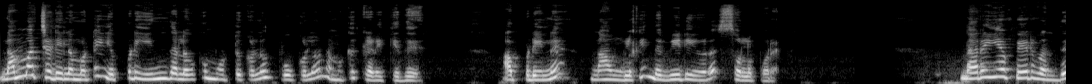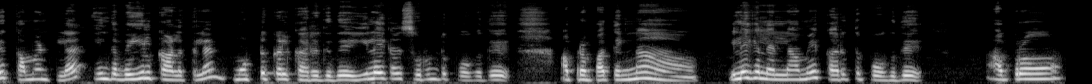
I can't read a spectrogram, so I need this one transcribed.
நம்ம செடியில் மட்டும் எப்படி இந்த அளவுக்கு மொட்டுக்களும் பூக்களும் நமக்கு கிடைக்குது? அப்படின்னு நான் உங்களுக்கு இந்த வீடியோவில் சொல்ல போகிறேன் நிறைய பேர் வந்து கமெண்ட்ல இந்த வெயில் காலத்துல மொட்டுக்கள் கருகுது இலைகள் சுருண்டு போகுது. அப்புறம் பார்த்தீங்கன்னா இலைகள் எல்லாமே கருத்து போகுது. அப்புறம்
